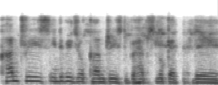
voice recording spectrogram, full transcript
countries, individual countries, to perhaps look at their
